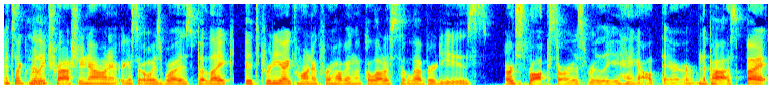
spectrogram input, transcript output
It's like really trashy now, and I guess it always was, but like it's pretty iconic for having like a lot of celebrities or just rock stars really hang out there in the past. But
